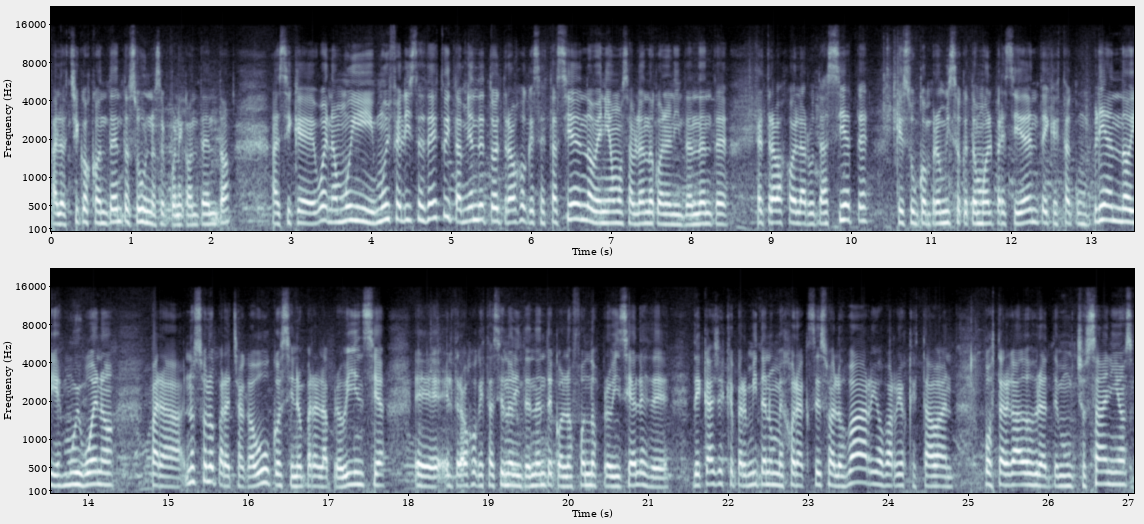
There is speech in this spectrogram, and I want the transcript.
a los chicos contentos, uno se pone contento. Así que bueno, muy, muy felices de esto y también de todo el trabajo que se está haciendo. Veníamos hablando con el intendente el trabajo de la Ruta 7, que es un compromiso que tomó el presidente y que está cumpliendo y es muy bueno para no solo para Chacabuco, sino para la provincia, eh, el trabajo que está haciendo el intendente con los fondos provinciales de, calles que permitan un mejor acceso a los barrios, barrios que estaban postergados durante muchos años,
